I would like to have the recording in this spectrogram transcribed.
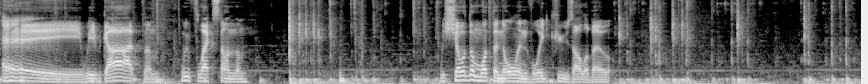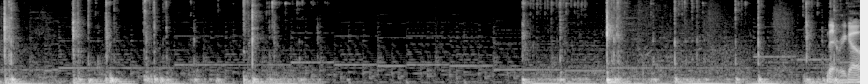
Hey, we've got them. We flexed on them. We showed them what the Nolan Void Crew's all about. There we go.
